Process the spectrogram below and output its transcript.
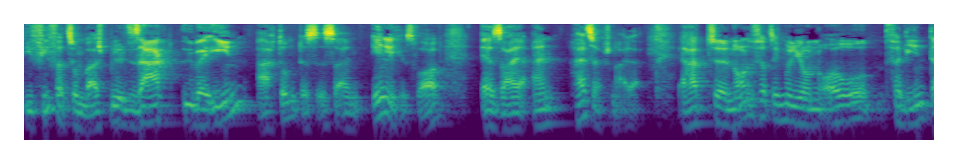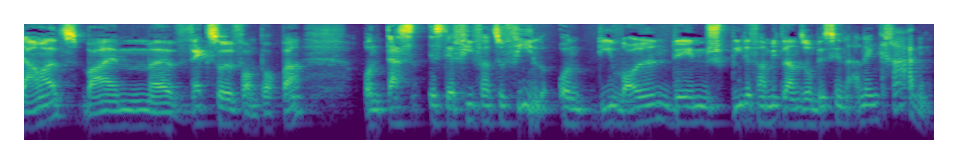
die FIFA zum Beispiel sagt über ihn, Achtung, das ist ein ähnliches Wort, er sei ein Halsabschneider. Er hat 49 äh, Millionen Euro verdient damals beim äh, Wechsel von Pogba. Und das ist der FIFA zu viel. Und die wollen den Spielevermittlern so ein bisschen an den Kragen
